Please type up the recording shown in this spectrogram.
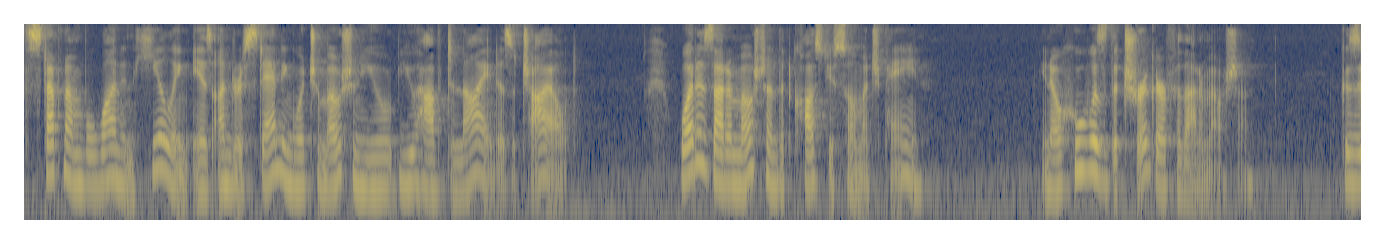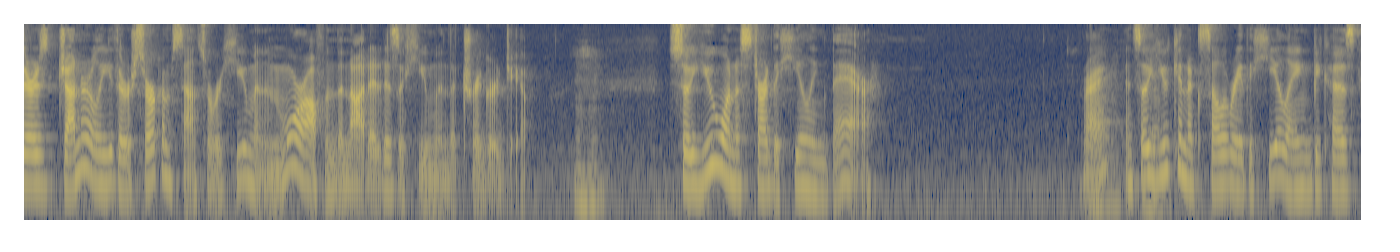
step number one in healing is understanding which emotion you, you have denied as a child. What is that emotion that caused you so much pain? You know, who was the trigger for that emotion? Because there's generally either a circumstance or a human, and more often than not, it is a human that triggered you. Mm-hmm. So you want to start the healing there. Right? And so yeah. you can accelerate the healing because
